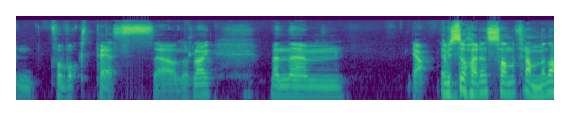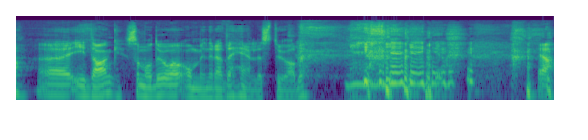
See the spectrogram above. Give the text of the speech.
en forvokst PC av noe slag. Men um, ja. Ja, Hvis du har en sand framme da, eh, i dag, så må du jo ominnrede hele stua di. ja.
